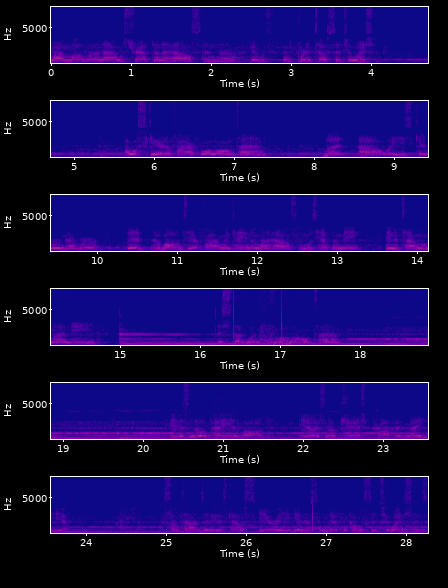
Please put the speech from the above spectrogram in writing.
My mother and I was trapped in a house, and uh, it, was, it was a pretty tough situation. I was scared of fire for a long time, but I always can remember that a volunteer fireman came to my house and was helping me in a time of my need. It stuck with me for a long time. And there's no pay involved. You know, there's no cash profit made here. Sometimes it is kind of scary. You get in some difficult situations.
